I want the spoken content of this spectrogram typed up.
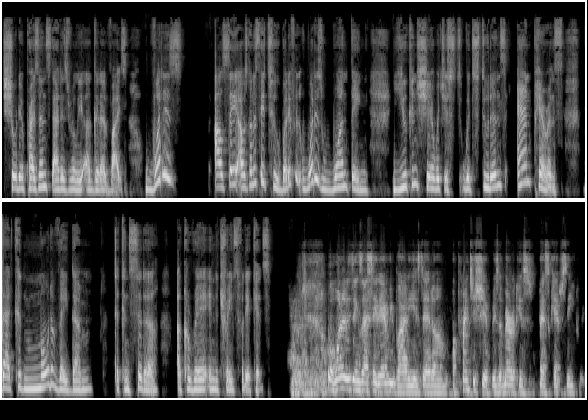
show their presence, that is really a good advice. What is I'll say I was going to say two, but if it, what is one thing you can share with your with students and parents that could motivate them to consider a career in the trades for their kids? Well, one of the things I say to everybody is that um, apprenticeship is America's best kept secret.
